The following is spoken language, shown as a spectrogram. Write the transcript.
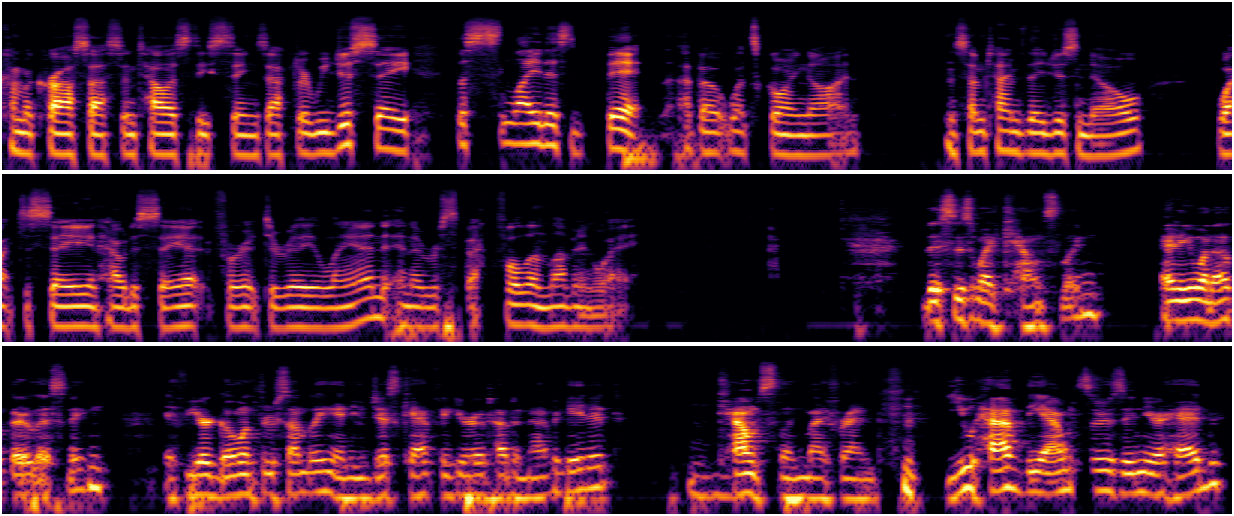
come across us and tell us these things after we just say the slightest bit about what's going on and sometimes they just know what to say and how to say it for it to really land in a respectful and loving way. this is why counseling anyone out there listening if you're going through something and you just can't figure out how to navigate it Mhm. counseling my friend you have the answers in your head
